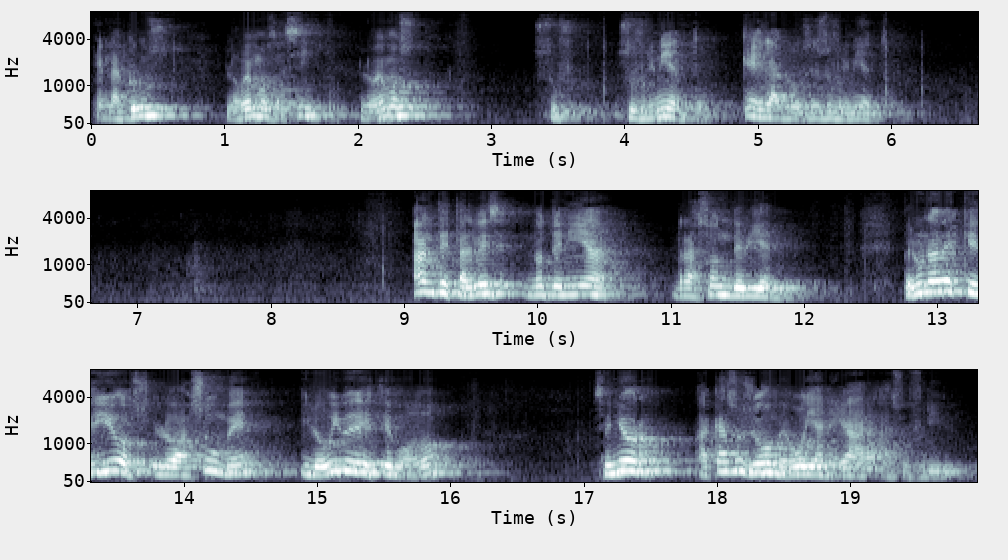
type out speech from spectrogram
En la cruz lo vemos así, lo vemos sufrimiento. ¿Qué es la cruz? Es sufrimiento. Antes tal vez no tenía razón de bien, pero una vez que Dios lo asume y lo vive de este modo, Señor, ¿acaso yo me voy a negar a sufrir?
